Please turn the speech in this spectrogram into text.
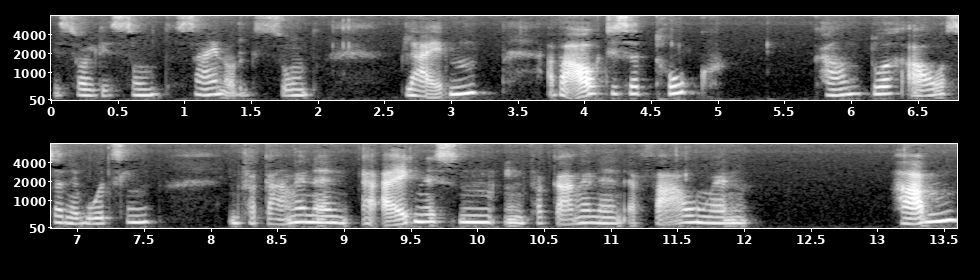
es soll gesund sein oder gesund bleiben. Aber auch dieser Druck kann durchaus seine Wurzeln in vergangenen Ereignissen, in vergangenen Erfahrungen haben,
